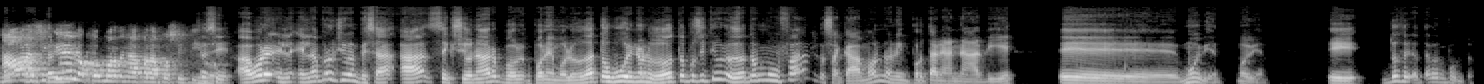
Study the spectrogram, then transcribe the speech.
Ahora, si quieren, los podemos ordenar para positivo. Sí, Ahora, en, la próxima empezá a seccionar, ponemos los datos buenos, los datos positivos, los datos mufa, los sacamos, no le importan a nadie. Eh, muy bien, muy bien. Eh, dos de la tarde en punto.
